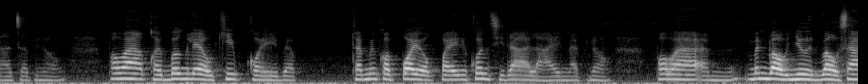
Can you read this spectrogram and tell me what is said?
นะจ๊ะพี่น้อง เพราะว่าคอยเบิ่งแล้วคลิปคอยแบบ ถ้ามันก็ปล่อยออกไปเนี่ยคนสิด่าหลายนะพี่น้อง เพราะว่ามันเบาเยินเบาซ่า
